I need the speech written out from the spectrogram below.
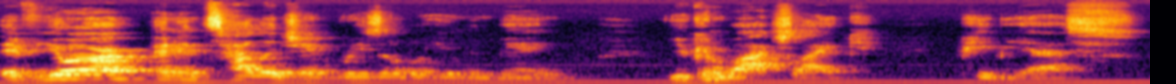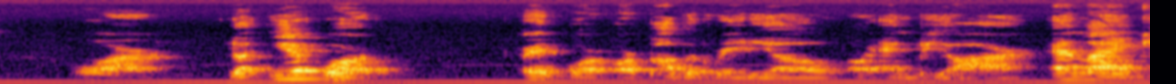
if you're an intelligent, reasonable human being, you can watch like PBS or you know, or or or public radio or NPR, and like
